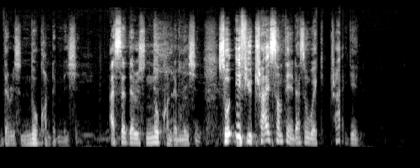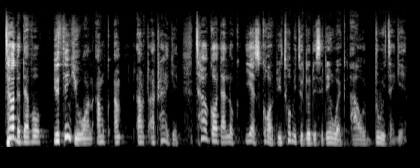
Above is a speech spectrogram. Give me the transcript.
there is no condemnation. I said there is no condemnation. So if you try something and it doesn't work, try again. Tell the devil, you think you won, I'm, I'm, I'll, I'll try again. Tell God that, look, yes, God, you told me to do this, it didn't work, I'll do it again.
